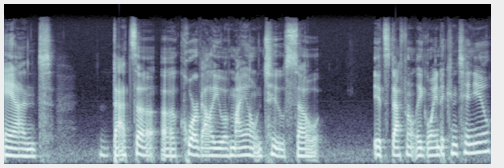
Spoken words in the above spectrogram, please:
And that's a, a core value of my own too. So it's definitely going to continue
